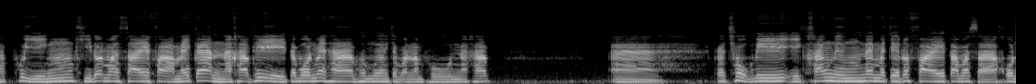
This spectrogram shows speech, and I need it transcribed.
ครับผู้หญิงขี่รถมอเตอร์ไซค์ฝ่าไม้กั้นนะครับ ที่ตำบลแม่ทาอำเภอเมืองจังหวัดลำพูนนะครับอ่าก็โชคดีอีกครั้งหนึ่งได้มาเจอรถไฟตามภาษาคน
